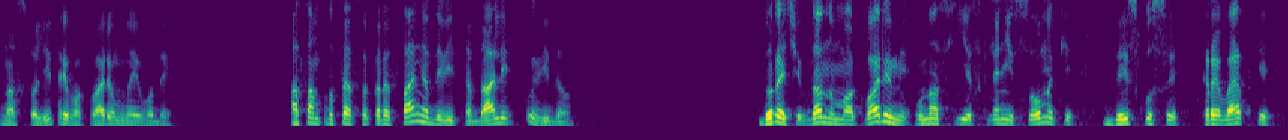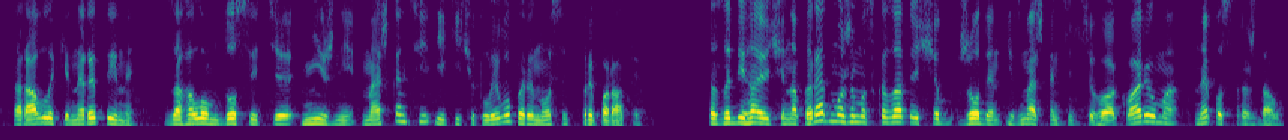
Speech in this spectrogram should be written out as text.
на 100 літрів акваріумної води. А сам процес використання дивіться далі у відео. До речі, в даному акваріумі у нас є скляні сомики, дискуси, креветки та равлики неретини. Загалом досить е, ніжні мешканці, які чутливо переносять препарати. Та забігаючи наперед, можемо сказати, що жоден із мешканців цього акваріума не постраждав.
